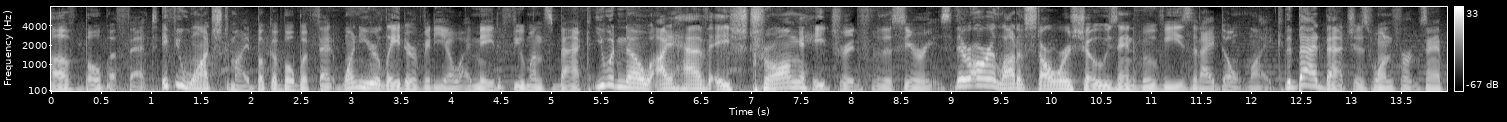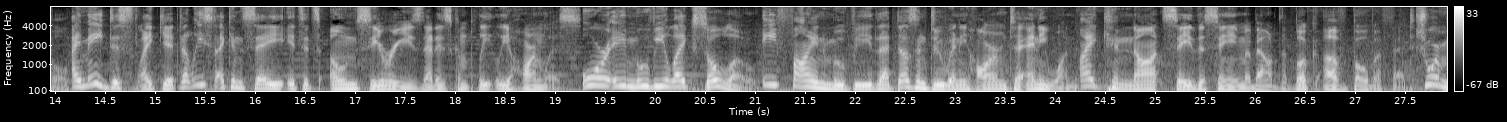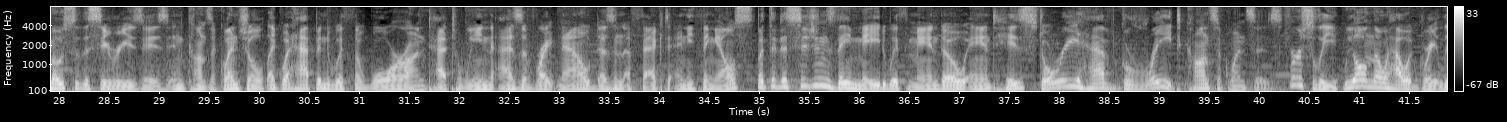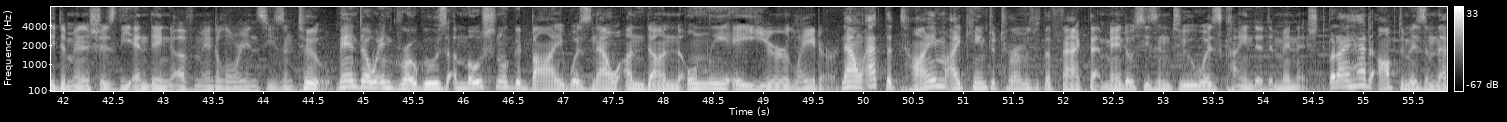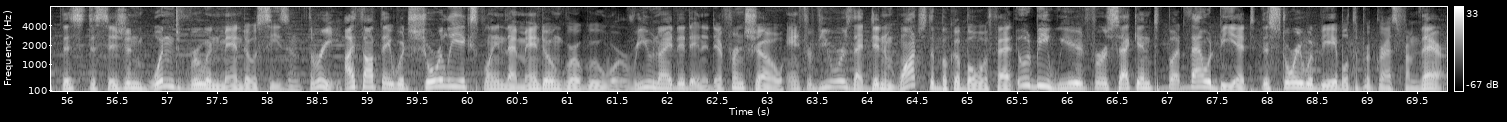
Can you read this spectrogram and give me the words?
of Boba Fett. If you watched my Book of Boba Fett one year later video I made a few months back, you would know I have a strong hatred for the series. There are a lot of Star Wars shows and movies that I don't like. The Bad Batch is one for example. I may dislike it, but at least I can say it's its own series that is completely harmless. Or a movie like Solo, a fine movie that doesn't do any harm to anyone. I cannot say the same about the Book of Boba Fett. Sure, most of the series is inconsequential, like what happened with the war on Tatooine as of right now doesn't affect anything else, but the decisions they made with Mando and his story have great consequences. Firstly, we all know how it greatly diminishes the ending of Mandalorian Season 2. Mando and Grogu's emotional goodbye was now undone only a year later. Now, at the time, I came to terms with the fact that Mando Season 2 was kinda diminished, but I had optimism that this decision wouldn't ruin Mando Season 3. I thought they would surely explain that Mando and Grogu were reunited in a different show, and for viewers that didn't watch the Book of Boba Fett, it would be weird for a second, but that would be it. The story would be able to progress from there.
